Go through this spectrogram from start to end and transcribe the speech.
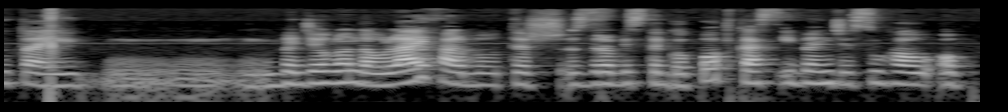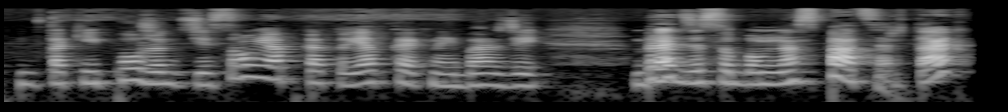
tutaj mm, będzie oglądał live albo też zrobię z tego podcast i będzie słuchał o takiej porze, gdzie są jabłka, to jabłka jak najbardziej brać ze sobą na spacer, tak?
